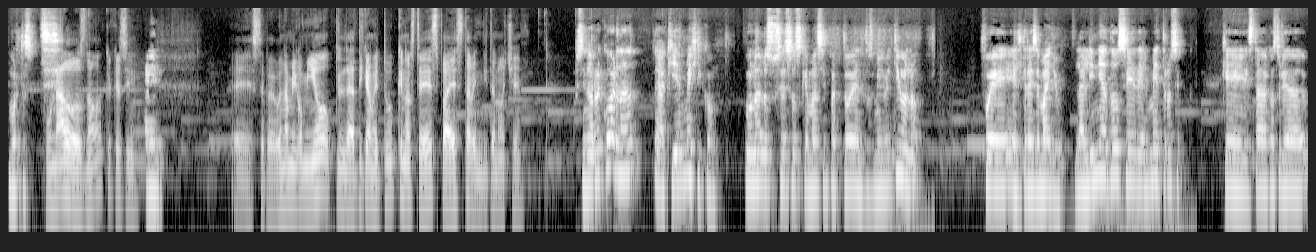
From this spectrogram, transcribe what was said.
muertos. Funados, ¿no? Creo que sí. Eh, Este, pero bueno, amigo mío, platícame tú qué nos te des para esta bendita noche. Pues, si no recuerdan, aquí en México, uno de los sucesos que más impactó el 2021 fue el 3 de mayo. La línea 12 del metro, se- que estaba construida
